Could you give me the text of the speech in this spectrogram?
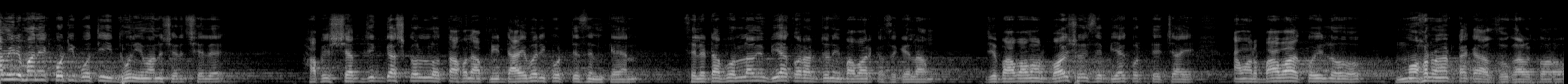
আমির মানে কোটিপতি, ধনী মানুষের ছেলে। হাফিজ সাহেব জিজ্ঞাসা করল, তাহলে আপনি ড্রাইভারি করতেছেন কেন? ছেলেটা বলল, আমি বিয়ে করার জন্য বাবার কাছে গেলাম। যে বাবা আমার বয়স হয়েছে, বিয়ে করতে চাই আমার বাবা কইল, মহরণার টাকা জোগাড় করো।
